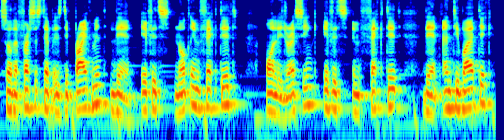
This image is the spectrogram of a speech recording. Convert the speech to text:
So the first step is debridement. Then, if it's not infected, only dressing. If it's infected, then antibiotic.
